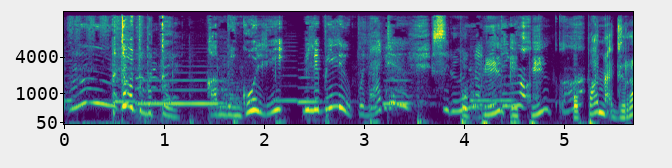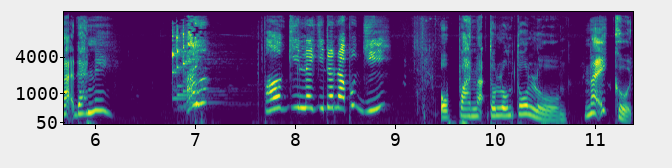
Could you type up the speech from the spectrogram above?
Hmm, betul-betul-betul. Kambing gulik bila-bila pun ada. Nak tengok. Ipin, opah nak gerak dah ni. Pagi lagi dah nak pergi. Opah nak tolong-tolong. Nak ikut?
